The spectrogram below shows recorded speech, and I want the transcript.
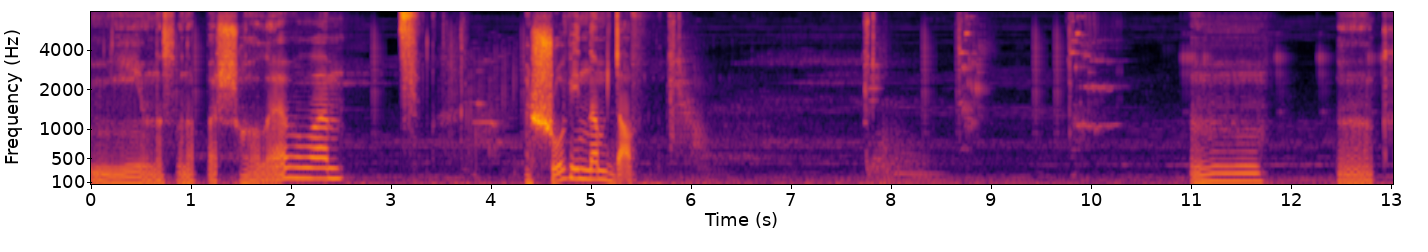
Ні, у нас вона першого левела. А що він нам дав? Так,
